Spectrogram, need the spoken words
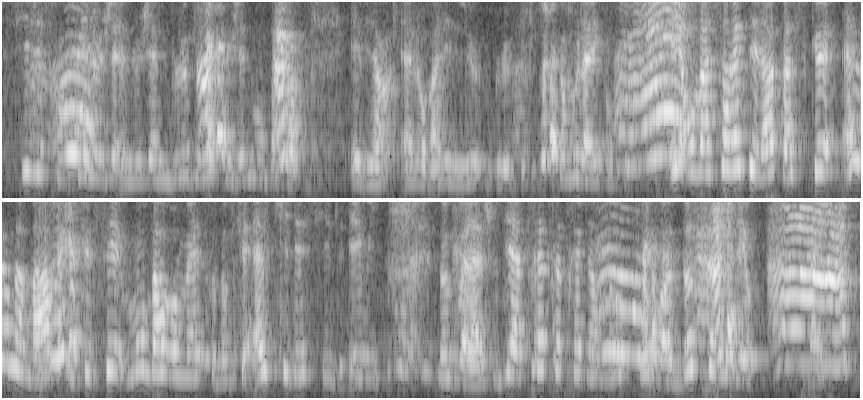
Si j'ai transmis le gène bleu-gris que j'ai de mon papa, eh bien elle aura les yeux bleu gris comme vous l'avez compris. Et on va s'arrêter là parce que elle en a marre et que c'est mon baromètre donc c'est elle qui décide. Et oui. Donc voilà je vous dis à très très très bientôt pour euh, d'autres vidéos. Bye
